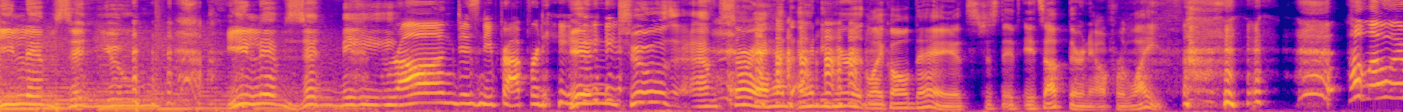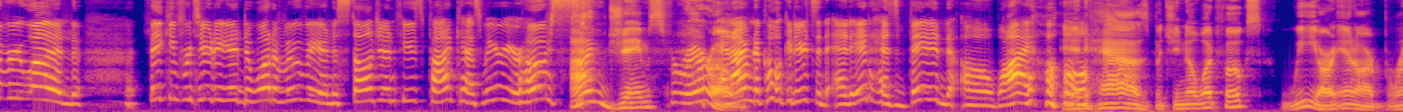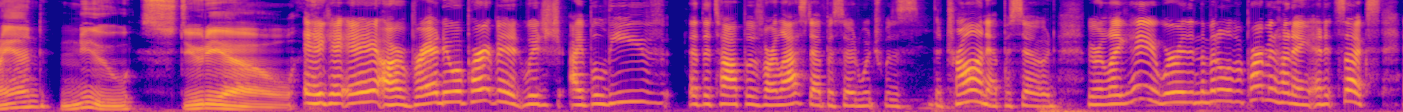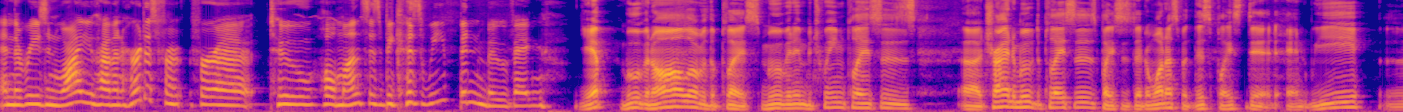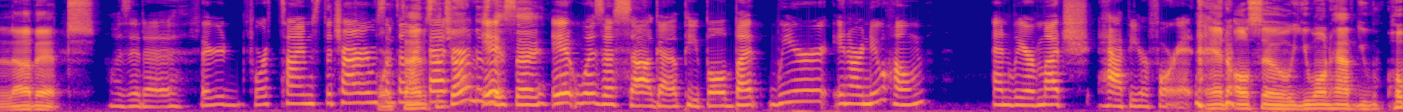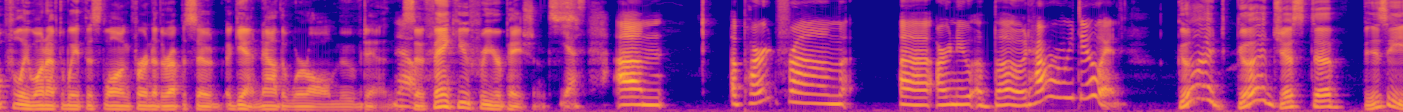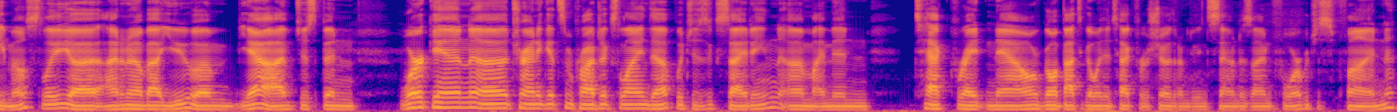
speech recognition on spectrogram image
He lives in you. he lives in me. Wrong Disney property. Into the, I'm sorry, I had I had to hear it like all day. It's just it, it's up there now for life. Hello, everyone. Thank you for tuning in to What a Movie, a nostalgia infused podcast. We are your hosts. I'm James Ferrero. and I'm Nicole Knudsen, and it has been a while. It has, but you know what, folks? We are in our brand new studio. AKA our brand new apartment, which I believe at the top of our last episode, which was the Tron episode, we were like, hey, we're in the middle of apartment hunting and it sucks. And the reason why you haven't heard us for, for uh, two whole months is because we've been moving. Yep, moving all over the place, moving in between places, uh, trying to move to places. Places didn't want us, but this place did, and we love it. Was it a third, fourth time's the charm? Fourth something time's the like that? charm, as It- they say. It was a saga, people, but we're in our new home and we are much happier for it. and also, you won't have you hopefully won't have to wait this long for another episode again. Now that we're all moved in, No. so thank you for your patience. yes. Um apart from uh our new abode, how are we doing? Good, good. Just uh, busy mostly. Uh, I don't know about you. Um, yeah, I've just been working, uh, trying to get some projects lined up, which is exciting. Um, I'm in tech right now. We're about to go into tech for a show that I'm doing sound design for, which is fun.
